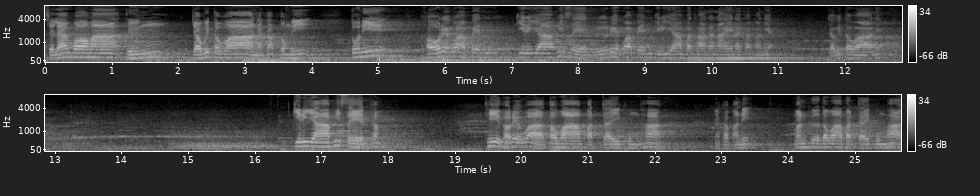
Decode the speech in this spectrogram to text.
เสร็จแล้วพอมาถึงจวิตวานะครับตรงนี้ ตัวนี้ เขาเรียกว่าเป็นกิริยาพิเศษ หรือเรียกว่าเป็นกิริยาประธานนัยนะครับอันเนี้ยจาวิตวาเนี่ยกิริยาพิเศษครับ ที่เขาเรียกว่า ตวาปัจจัยคุมภาคนะครับ อันนี้มันคือตวาปัจจัยคุมภาค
